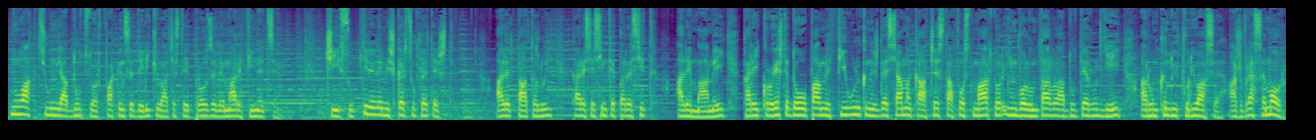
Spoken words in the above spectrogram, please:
Nu acțiunile adulților fac însă deliciul acestei proze de mare finețe, ci subtilele mișcări sufletești, ale tatălui care se simte părăsit ale mamei, care îi croiește două palme fiului când își dă seama că acesta a fost martor involuntar la adulterul ei, aruncându-i furioasă, aș vrea să mor.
